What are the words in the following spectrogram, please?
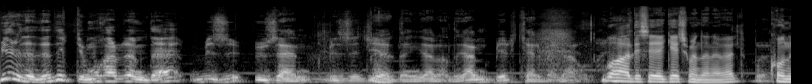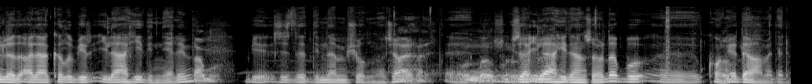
bir de dedik ki Muharrem'de bizi üzen, bizi ciğerden evet. yaralayan bir Kerbela olay. Bu hadiseye geçmeden evvel bu konuyla da alakalı bir ilahi dinleyelim. Tamam. Bir siz de dinlenmiş olun hocam. Hay hay. Ee, Ondan sonra güzel da... ilahiden sonra da bu e, konuya tamam. devam edelim.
